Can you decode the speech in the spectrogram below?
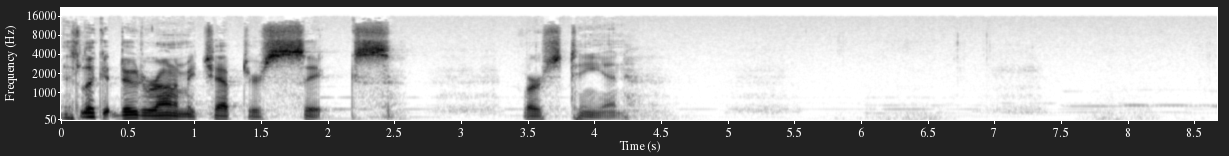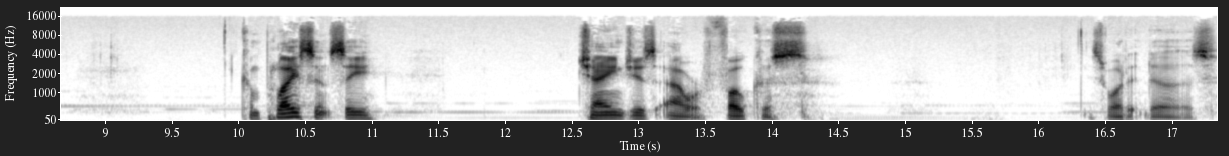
Let's look at Deuteronomy chapter 6, verse 10. Complacency changes our focus. Is what it does.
